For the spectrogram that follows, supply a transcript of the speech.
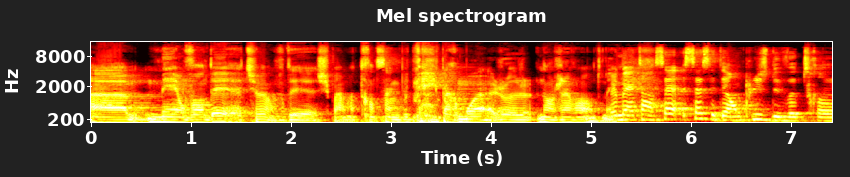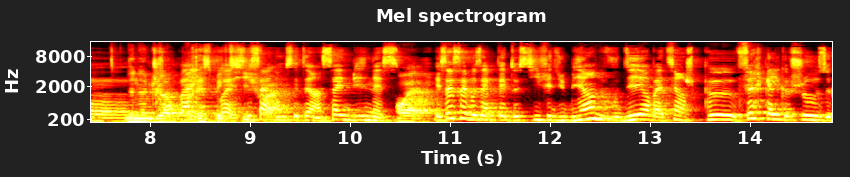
Euh, mais on vendait, tu vois, on vendait, je sais pas, 35 bouteilles par mois. Je, non, j'invente. Mais... mais attends, ça, ça c'était en plus de votre euh, de notre job respectif. Ouais, c'est ça. Donc c'était un side business. Ouais. Et ça, ça vous a peut-être aussi fait du bien de vous dire, bah tiens, je peux faire quelque chose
